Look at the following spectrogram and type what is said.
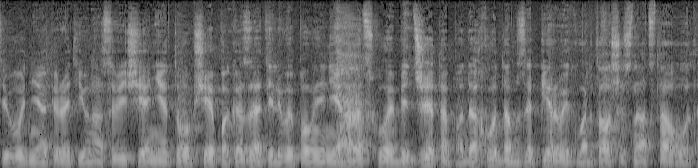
сегодня оперативного совещания – это общие показатели выполнения городского бюджета по доходам за первый квартал 2016 года.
